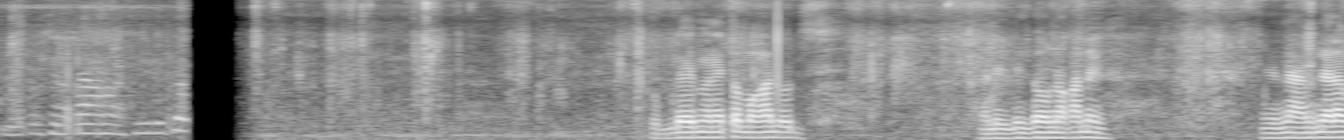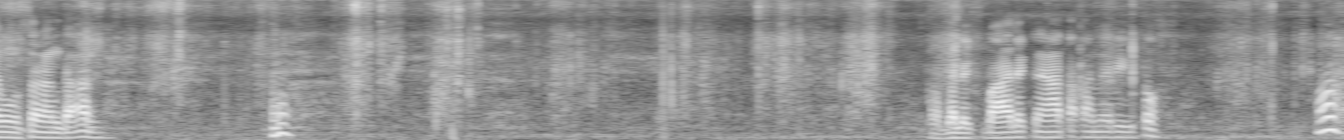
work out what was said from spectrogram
Dito sila kama sili ko. Problema nito mga lods. Naliligaw na kami. Hindi namin alam kung saan ang daan. Huh? Pabalik-balik na ata kami rito. Oh.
